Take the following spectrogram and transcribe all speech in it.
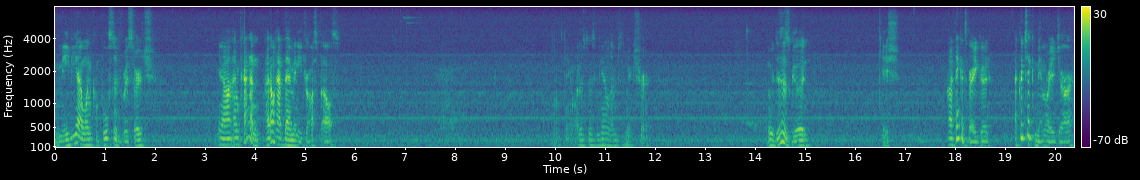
Maybe I want Compulsive Research. Yeah, I'm kind of... I don't have that many draw spells. Okay, what is this again? Let me just make sure. Ooh, this is good. Ish. I think it's very good. I could take Memory Jar.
